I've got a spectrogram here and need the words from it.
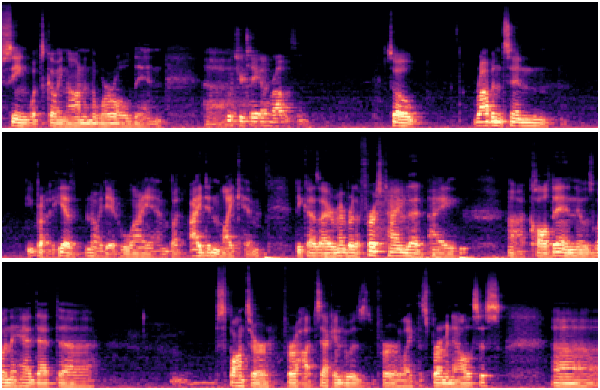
seeing what's going on in the world and. Uh, What's your take on Robinson? So, Robinson, he, pro- he has no idea who I am, but I didn't like him because I remember the first time that I uh, called in, it was when they had that uh, sponsor for a hot second. It was for like the sperm analysis. Uh,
